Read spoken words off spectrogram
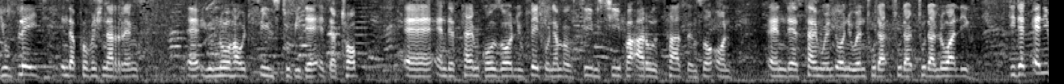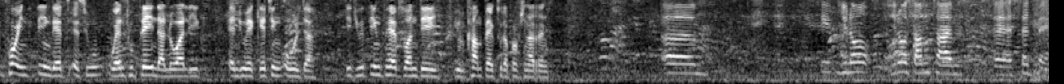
you've played in the professional ranks. Uh, you know how it feels to be there at the top. Uh, and as time goes on, you've played for a number of teams, Chippa, Arrows, Tugs, and so on. And as time went on, you went to the, to the, to the lower leagues. Did at any point think that as you went to play in the lower leagues and you were getting older, did you think perhaps one day you'll come back to the professional ranks? Um, you know, you know, sometimes a setback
